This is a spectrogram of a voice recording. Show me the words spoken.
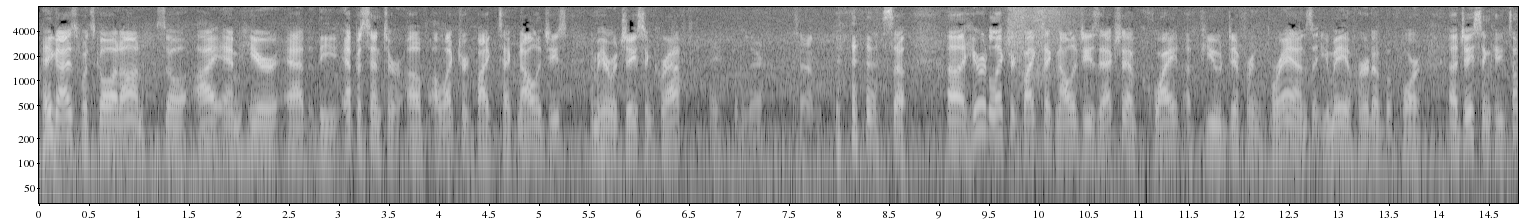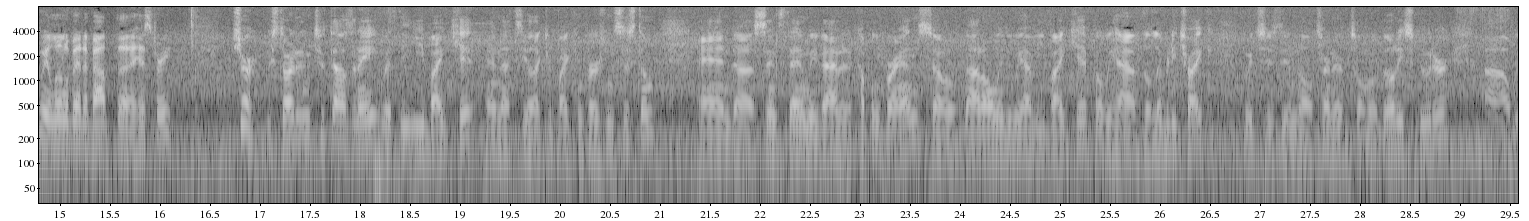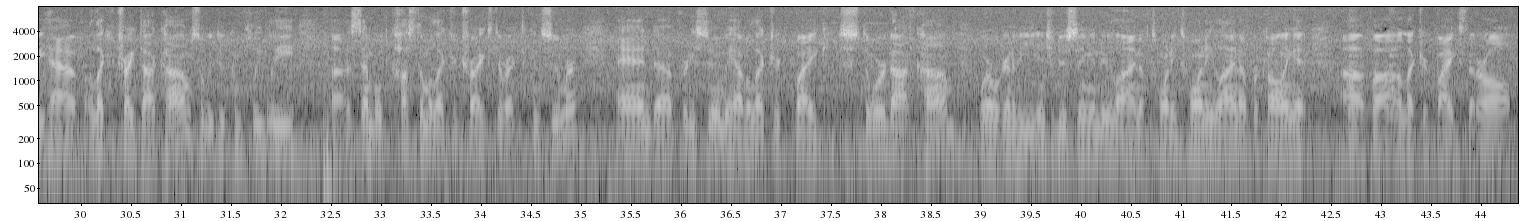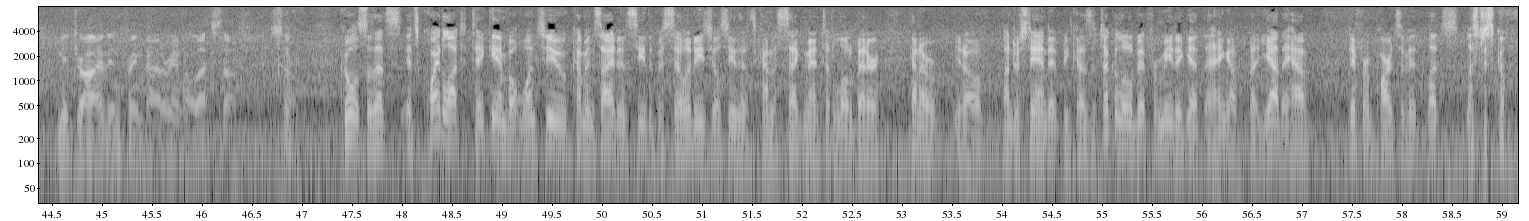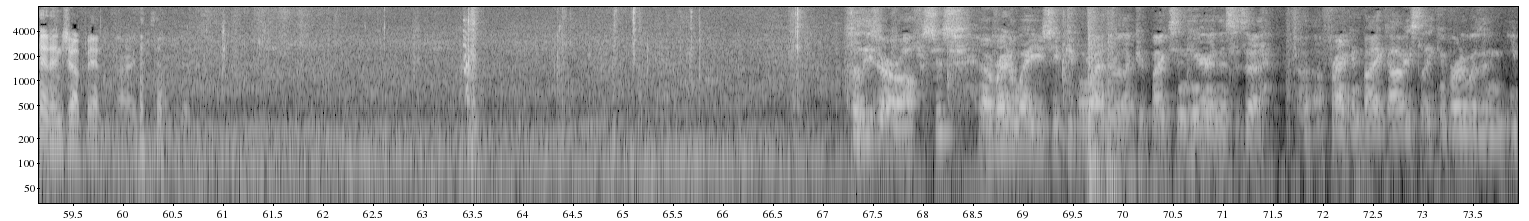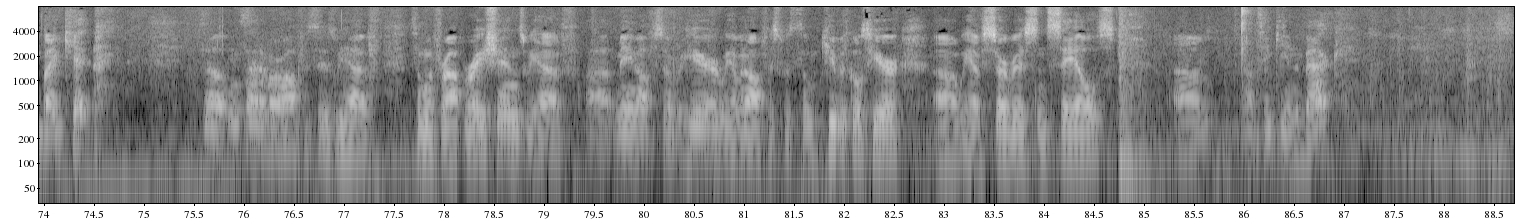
Hey guys, what's going on? So I am here at the epicenter of electric bike technologies. I'm here with Jason Kraft. Hey, put it there. so uh, here at Electric Bike Technologies, they actually have quite a few different brands that you may have heard of before. Uh, Jason, can you tell me a little bit about the history? Sure. We started in 2008 with the e-bike kit, and that's the electric bike conversion system. And uh, since then, we've added a couple of brands. So not only do we have e-bike kit, but we have the Liberty Trike, which is an alternative to a mobility scooter. Uh, we have electrictrike.com, so we do completely uh, assembled custom electric trikes direct to consumer. And uh, pretty soon we have electricbikestore.com, where we're going to be introducing a new line of 2020 lineup, we're calling it, of uh, electric bikes that are all mid-drive, in-frame battery, and all that stuff. So. Cool, so that's it's quite a lot to take in, but once you come inside and see the facilities, you'll see that it's kind of segmented a little better, kind of, you know, understand it because it took a little bit for me to get the hang of. But yeah, they have different parts of it. Let's let's just go ahead and jump in. All right, So these are our offices. Uh, right away you see people riding their electric bikes in here and this is a, a Franken bike obviously converted with an e-bike kit. So inside of our offices, we have someone for operations. We have uh, main office over here. We have an office with some cubicles here. Uh, we have service and sales. Um, I'll take you in the back.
